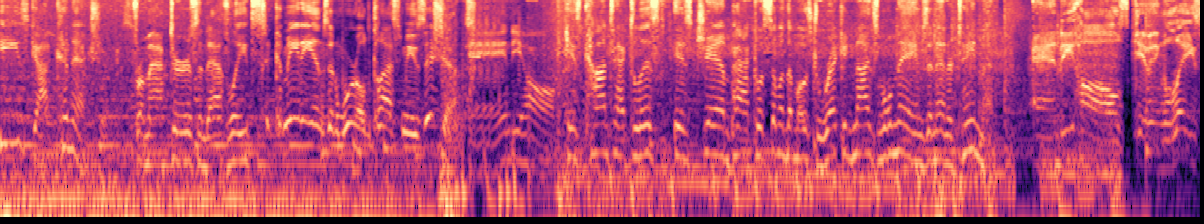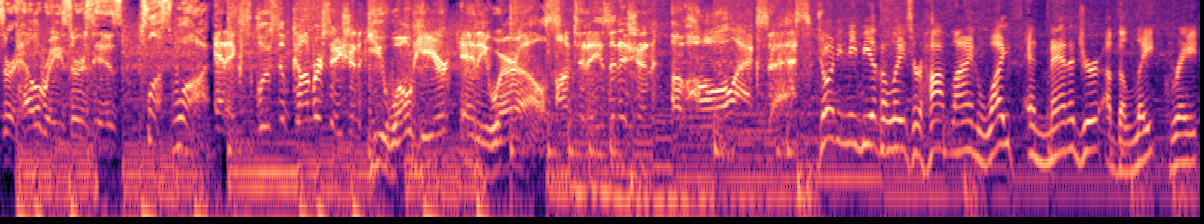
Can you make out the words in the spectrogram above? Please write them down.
He's got connections from actors and athletes to comedians and world class musicians. Andy Hall. His contact list is jam packed with some of the most recognizable names in entertainment. Andy Hall's giving Laser Hellraisers his plus one, an exclusive conversation you won't hear anywhere else on today's edition of Hall Access. Joining me via the Laser Hotline, wife and manager of the late great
